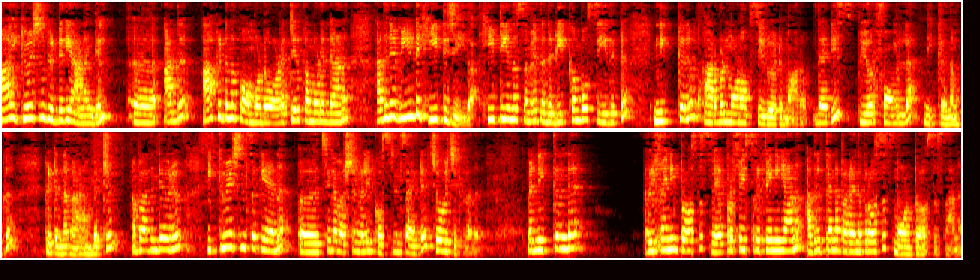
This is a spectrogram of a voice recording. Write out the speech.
ആ ഇക്വേഷൻ കിട്ടുകയാണെങ്കിൽ അത് ആ കിട്ടുന്ന കോമ്പൗണ്ട് വോളറ്റൈൽ കമ്പോണന്റ് ആണ്. അതിനെ വീണ്ടും ഹീറ്റ് ചെയ്യുക. ഹീറ്റ് ചെയ്യുന്ന സമയത്ത് അത് ഡീകമ്പോസ് ചെയ്തിട്ട് നിക്കലും കാർബൺ മോണോക്സൈഡുമായിട്ട് മാറും. ദാറ്റ് ഈസ് പ്യുവർ ഫോമുള്ള നിക്കൽ നമുക്ക് കിട്ടുന്ന കാണാൻ പറ്റും. അപ്പൊ അതിന്റെ ഒരു ഇക്വേഷൻസ് ഒക്കെയാണ് ചില വർഷങ്ങളിൽ ക്വസ്റ്റ്യൻസ് ആയിട്ട് ചോദിച്ചിട്ടുള്ളത്. അപ്പൊ നിക്കലിന്റെ refining process vapour phase refining ആണ്. അതിൽ തന്നെ പറയുന്ന പ്രോസസ് മോൺ പ്രോസസ് ആണ്.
